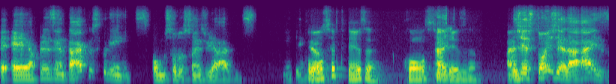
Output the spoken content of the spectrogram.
é, é, apresentar para os clientes como soluções viáveis. Entendeu? Com certeza, com certeza. As, as gestões gerais,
